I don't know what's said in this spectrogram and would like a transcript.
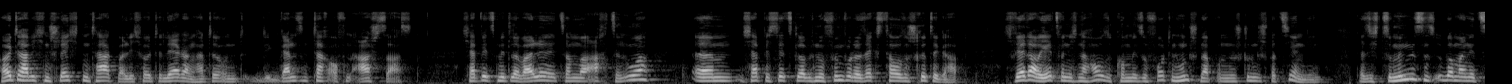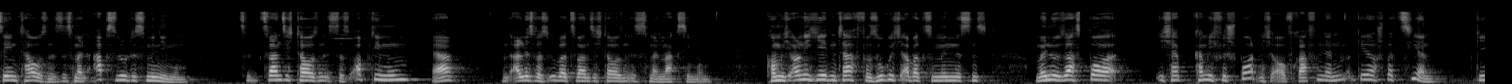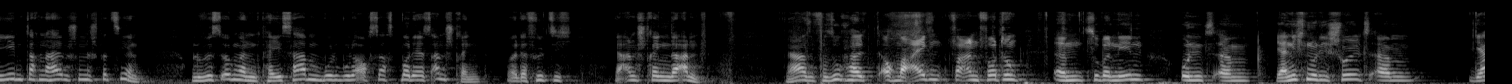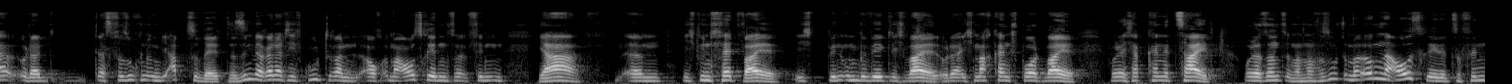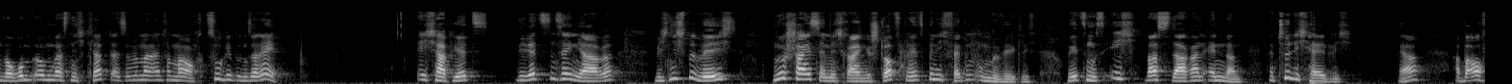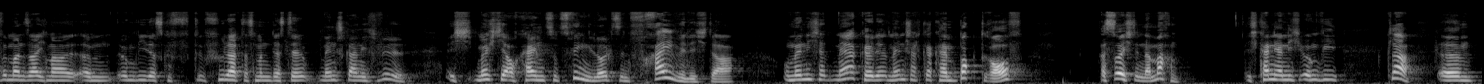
Heute habe ich einen schlechten Tag, weil ich heute Lehrgang hatte und den ganzen Tag auf dem Arsch saß. Ich habe jetzt mittlerweile, jetzt haben wir 18 Uhr, ähm, ich habe bis jetzt, glaube ich, nur 5.000 oder 6.000 Schritte gehabt. Ich werde aber jetzt, wenn ich nach Hause komme, mir sofort den Hund schnappen und eine Stunde spazieren gehen. Dass ich zumindest über meine 10.000, das ist mein absolutes Minimum. 20.000 ist das Optimum, ja, und alles, was über 20.000 ist, ist mein Maximum. Komme ich auch nicht jeden Tag, versuche ich aber zumindest und wenn du sagst, boah, ich hab, kann mich für Sport nicht aufraffen, dann geh doch spazieren. Geh jeden Tag eine halbe Stunde spazieren. Und du wirst irgendwann einen Pace haben, wo, wo du auch sagst, boah, der ist anstrengend. Weil der fühlt sich ja anstrengender an. Ja, also versuch halt auch mal Eigenverantwortung ähm, zu übernehmen und ähm, ja nicht nur die Schuld ähm, ja oder das versuchen irgendwie abzuwälzen. Da sind wir relativ gut dran, auch immer Ausreden zu finden. Ja, ähm, ich bin fett, weil, ich bin unbeweglich, weil, oder ich mache keinen Sport, weil, oder ich habe keine Zeit oder sonst irgendwas. Man versucht immer irgendeine Ausrede zu finden, warum irgendwas nicht klappt, also wenn man einfach mal auch zugibt und sagt, hey, ich habe jetzt die letzten zehn Jahre mich nicht bewegt, nur Scheiße in mich reingestopft und jetzt bin ich fett und unbeweglich. Und jetzt muss ich was daran ändern. Natürlich helfe ich, ja, aber auch wenn man, sag ich mal, ähm, irgendwie das Gefühl hat, dass man, dass der Mensch gar nicht will, ich möchte ja auch keinen zu zwingen. Die Leute sind freiwillig da. Und wenn ich halt merke, der Mensch hat gar keinen Bock drauf, was soll ich denn da machen? Ich kann ja nicht irgendwie, klar, ähm,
